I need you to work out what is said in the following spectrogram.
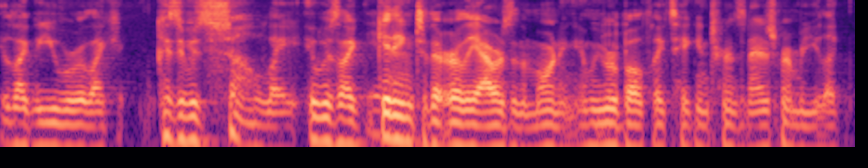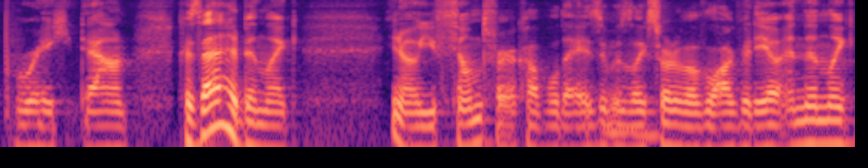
like you were like because it was so late. It was like getting to the early hours of the morning, and we were both like taking turns. And I just remember you like breaking down because that had been like. You know, you filmed for a couple days. It was like Mm-hmm. sort of a vlog video, and then like,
